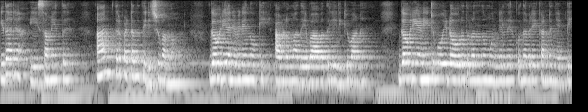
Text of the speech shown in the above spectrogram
ഇതാരാ ഈ സമയത്ത്? ആൻ ഇത്ര പെട്ടെന്ന് തിരിച്ചു വന്നു. ഗൗരി അനുവിനെ നോക്കി അവളും അതേ ഭാവത്തിൽ ഇരിക്കുവാണ്. ഗൗരി എണീറ്റ് പോയി ഡോറ് തുറന്നതും മുന്നിൽ നിൽക്കുന്നവരെ കണ്ട് ഞെട്ടി.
